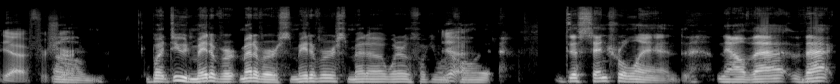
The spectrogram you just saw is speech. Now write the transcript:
yeah for sure Um, but dude, metaverse, metaverse, metaverse, meta, whatever the fuck you want to Yeah. call it, Decentraland. Now that that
